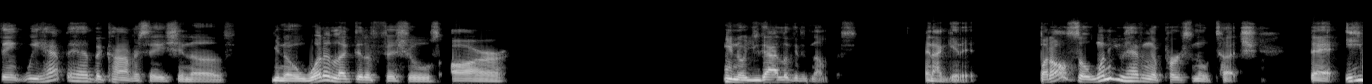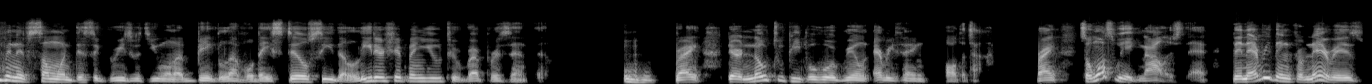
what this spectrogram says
think we have to have the conversation of, you know, what elected officials are. You know, you got to look at the numbers and I get it. But also, when are you having a personal touch that even if someone disagrees with you on a big level, they still see the leadership in you to represent them? Mm-hmm. Right? There are no two people who agree on everything all the time. Right. So once we acknowledge that, then everything from there is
